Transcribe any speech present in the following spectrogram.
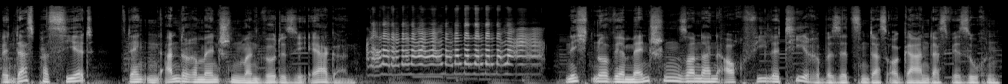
Wenn das passiert, denken andere Menschen, man würde sie ärgern. Nicht nur wir Menschen, sondern auch viele Tiere besitzen das Organ, das wir suchen.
